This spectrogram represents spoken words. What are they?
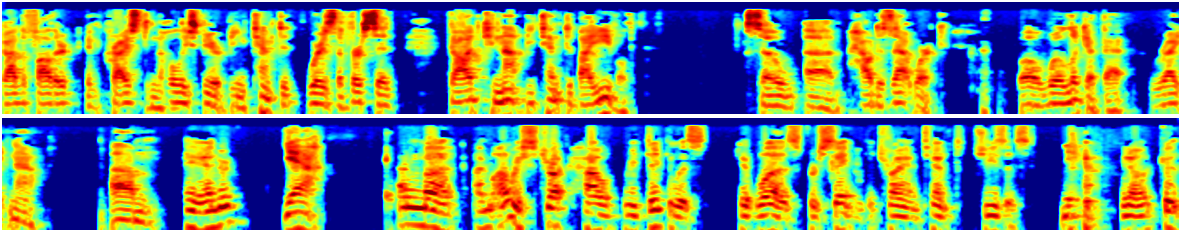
God the Father and Christ and the Holy Spirit being tempted, whereas the verse said, God cannot be tempted by evil. So, uh, how does that work? Well, we'll look at that right now. Um, hey, Andrew. Yeah. I'm, uh, I'm always struck how ridiculous it was for Satan to try and tempt Jesus. Yeah. You know, cause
